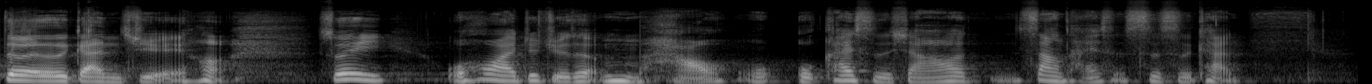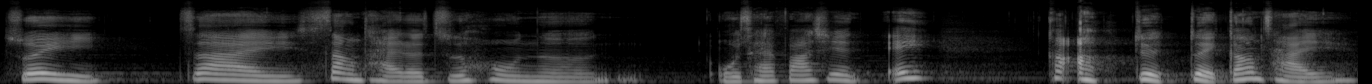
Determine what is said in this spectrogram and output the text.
的感觉哈，所以我后来就觉得嗯好，我我开始想要上台试试看，所以在上台了之后呢，我才发现哎，刚啊对对，刚才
